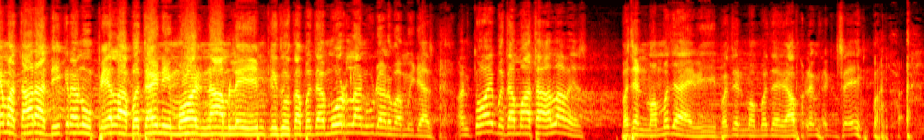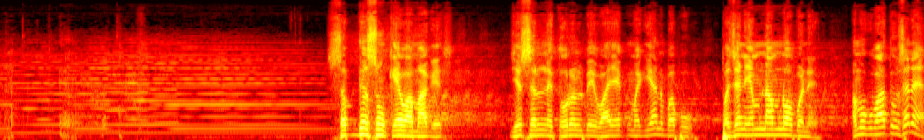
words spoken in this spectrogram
એમાં તારા દીકરાનું પેલા બધાની મોર નામ લઈ એમ કીધું તો, બધા મોરલાન ઉડાડવા મીડ્યા છે. અને તોય બધા માથા હલાવે છે. ભજનમાં મજા આવી ભજનમાં મજા આવી. આપણે મેં જય શબ્દ શું કહેવા માંગે છે? જેસલ ને તોરલ બે વાયકમાં ગયા ને બાપુ, ભજન એમ નામ ન બને. અમુક વાતો છે ને,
